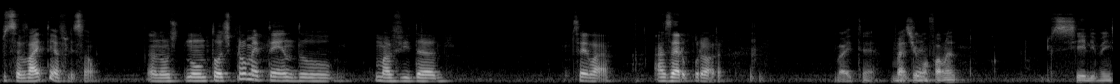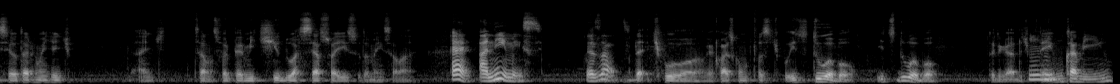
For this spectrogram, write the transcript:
Você vai ter aflição. Eu não, não tô te prometendo uma vida, sei lá, a zero por hora. Vai ter. Vai Mas de ter. alguma forma, se ele venceu, teoricamente a gente, a gente, sei lá, se foi permitido o acesso a isso também, sei lá. É, animem-se. Exato. Tipo, é quase como se fosse, tipo, it's doable. It's doable. Tá ligado? Tipo, tem Uhum. um caminho,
